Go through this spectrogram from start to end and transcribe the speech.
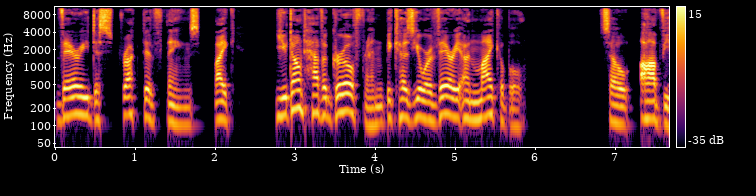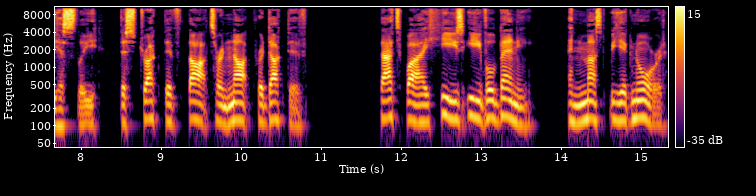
very destructive things, like, you don't have a girlfriend because you are very unlikable. So, obviously, destructive thoughts are not productive. That's why he's Evil Benny, and must be ignored.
